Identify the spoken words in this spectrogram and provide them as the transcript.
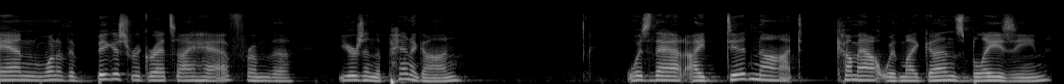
And one of the biggest regrets I have from the years in the Pentagon was that I did not come out with my guns blazing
